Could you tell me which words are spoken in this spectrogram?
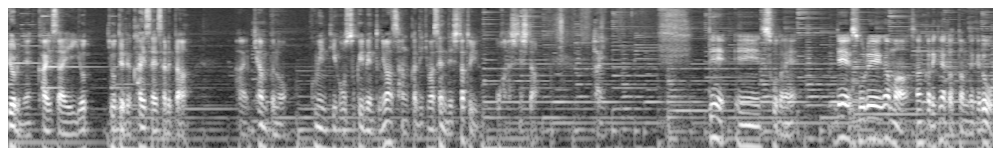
夜ね開催予定で開催された、はい、キャンプのコミュニティ発足イベントには参加できませんでしたというお話でした。はい。で、えー、そうだね。でそれがまあ参加できなかったんだけど、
